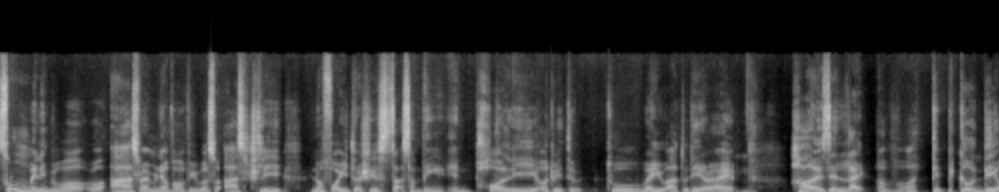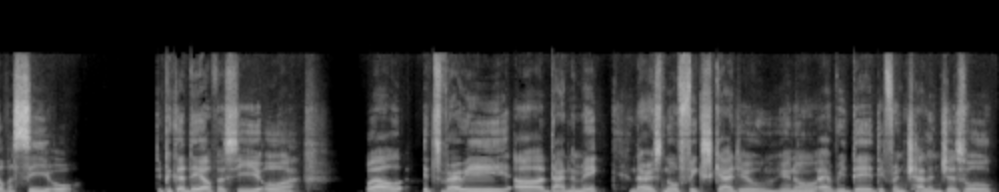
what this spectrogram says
so many people will ask, right? Many of our viewers will ask actually, you know, for you to actually start something in poly or to to, to where you are today, right? How is it like a, a typical day of a CEO? Typical day of a CEO. ah. Well, it's very uh, dynamic. There is no fixed schedule. You know, every day different challenges will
